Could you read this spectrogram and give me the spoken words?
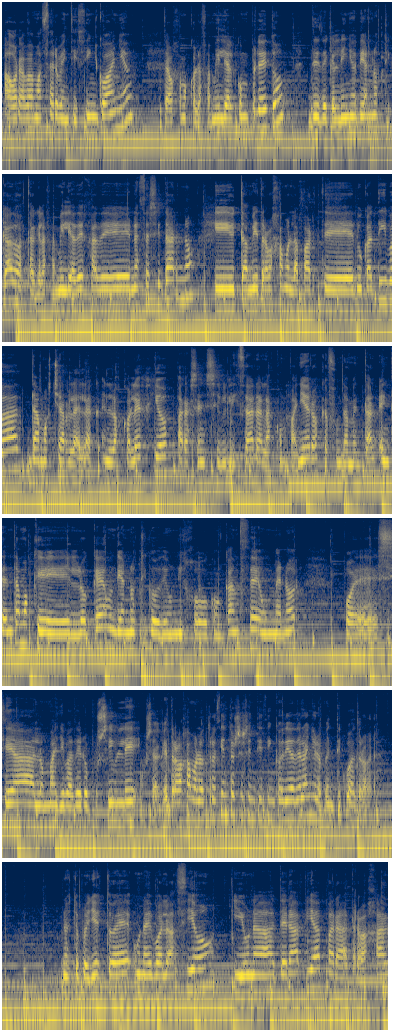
ahora vamos a hacer 25 años. Trabajamos con la familia al completo, desde que el niño es diagnosticado hasta que la familia deja de necesitarnos. Y también trabajamos la parte educativa, damos charlas en, los colegios para sensibilizar a los compañeros, que es fundamental. E intentamos que lo que es un diagnóstico de un hijo con cáncer, un menor, pues sea lo más llevadero posible. O sea, que trabajamos los 365 días del año y las 24 horas. Nuestro proyecto es una evaluación y una terapia para trabajar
